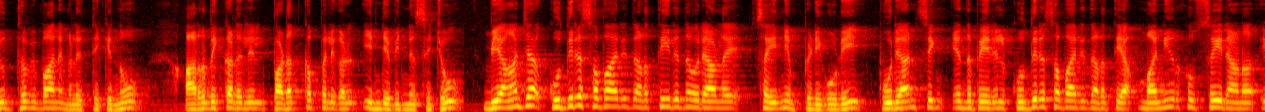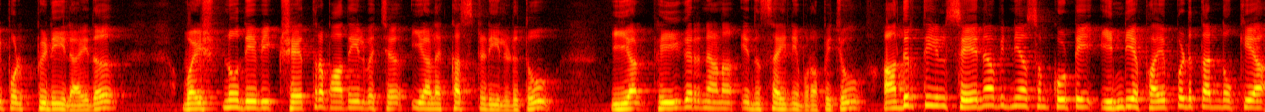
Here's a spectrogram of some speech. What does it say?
യുദ്ധവിമാനങ്ങൾ എത്തിക്കുന്നു. അറബിക്കടലിൽ പടക്കപ്പലുകൾ ഇന്ത്യ വിന്യസിച്ചു. വ്യാജ കുതിര സവാരി നടത്തിയിരുന്ന ഒരാളെ സൈന്യം പിടികൂടി. പുരാൻ സിംഗ് എന്ന പേരിൽ കുതിര സവാരി നടത്തിയ മനീർ ഹുസൈനാണ് ഇപ്പോൾ പിടിയിലായത്. വൈഷ്ണോദേവി ക്ഷേത്രപാതയിൽ വെച്ച് ഇയാളെ കസ്റ്റഡിയിലെടുത്തു. ഇയാൾ ഭീകരനാണ് എന്ന് സൈന്യം ഉറപ്പിച്ചു. അതിർത്തിയിൽ സേനാവിന്യാസം കൂട്ടി ഇന്ത്യ ഭയപ്പെടുത്താൻ നോക്കിയ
